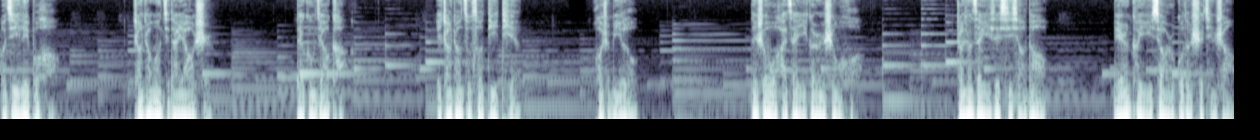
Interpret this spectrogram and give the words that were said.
我记忆力不好，常常忘记带钥匙、带公交卡，也常常坐错地铁或者迷路。那时候我还在一个人生活，常常在一些细小到别人可以一笑而过的事情上，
